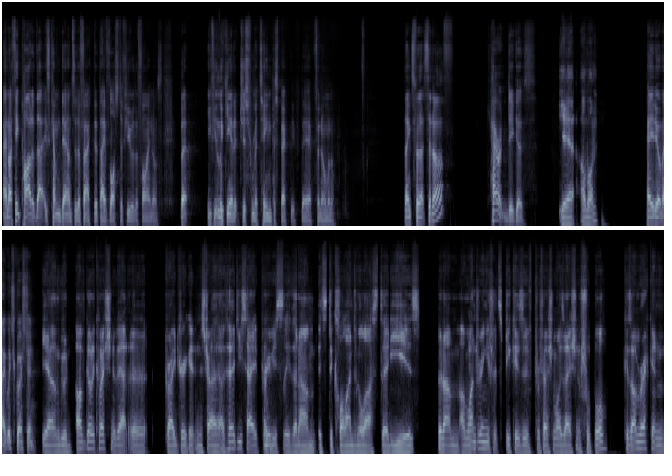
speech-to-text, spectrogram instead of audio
and I think part of that is come down to the fact that they've lost a few of the finals. But if you're looking at it just from a team perspective, they're phenomenal. Thanks for that set off. Carrot diggers. Yeah, I'm on. How you doing, mate? Which question? Yeah, I'm good. I've got a question about uh, grade cricket in Australia. I've heard you say previously that um it's declined in the last 30 years. But um, I'm wondering if it's because of professionalisation of football. Because I'm reckon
